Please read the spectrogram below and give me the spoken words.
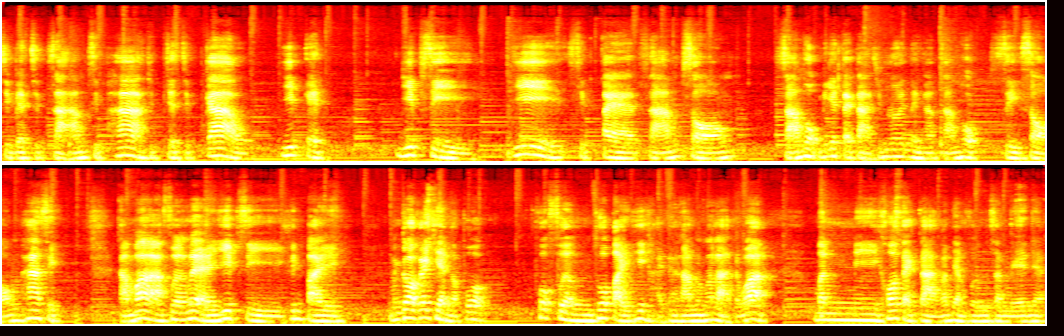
11 13 15 17 19 21 24 28 32 36นี่จะแตกต่างชิมน้อยหนึ่งครับ36 42 50 ถามว่าเฟืองได้24ขึ้นไป มันก็ใกล้เคียงกับพวกพวกเฟืองทั่วไปที่ขายทางตามท้องตลาดแต่ว่ามันมีข้อแตกต่างครับอย่างเฟืองซันเวสเนี่ย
